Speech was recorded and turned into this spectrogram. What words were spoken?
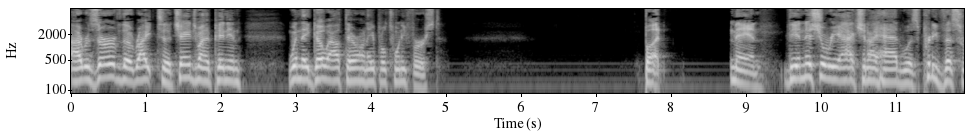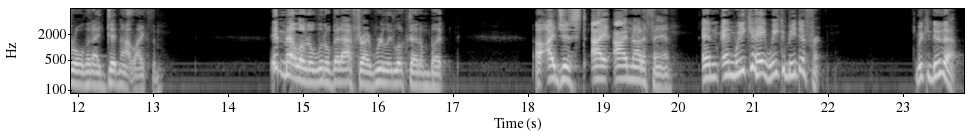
I reserve the right to change my opinion when they go out there on April 21st. But man, the initial reaction I had was pretty visceral that I did not like them. It mellowed a little bit after I really looked at them, but I just I I'm not a fan. And and we can hey, we can be different. We can do that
